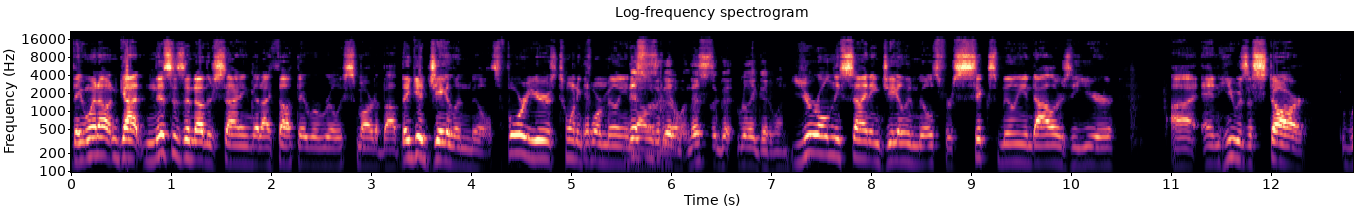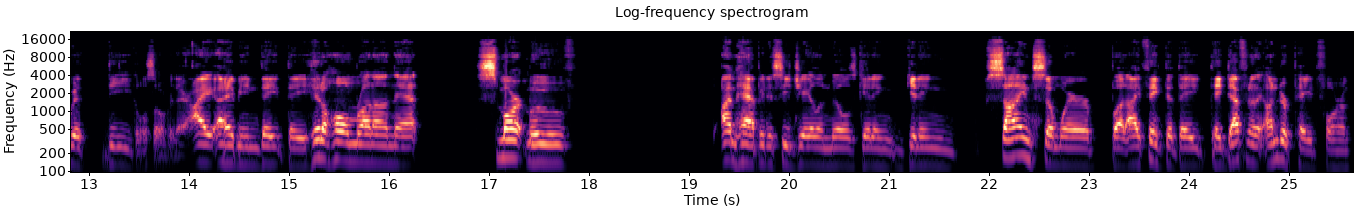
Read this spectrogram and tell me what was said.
They went out and got, and this is another signing that I thought they were really smart about. They get Jalen Mills, four years, twenty-four million. This is a good one. This is a good, really good one. You're only signing Jalen Mills for six million dollars a year, uh, and he was a star with the Eagles over there. I, I mean, they they hit a home run on that. Smart move. I'm happy to see Jalen Mills getting getting signed somewhere, but I think that they they definitely underpaid for him.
